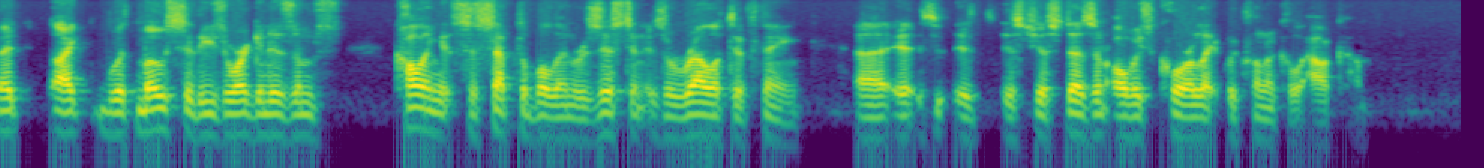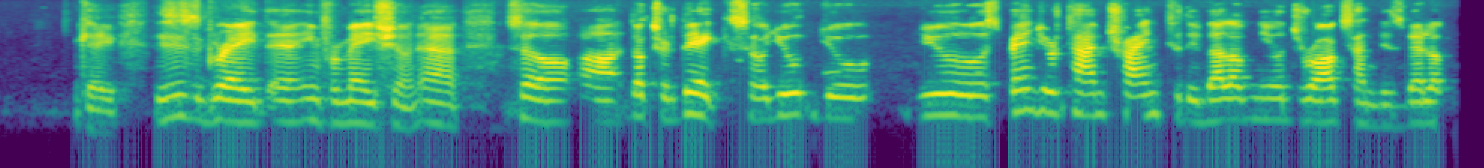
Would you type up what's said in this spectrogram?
But like with most of these organisms, calling it susceptible and resistant is a relative thing uh, it, it, just doesn't always correlate with clinical outcome. Okay, this is great uh, information. Uh, so, uh, Dr. Dick, so you you you spend your time trying to develop new drugs and develop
